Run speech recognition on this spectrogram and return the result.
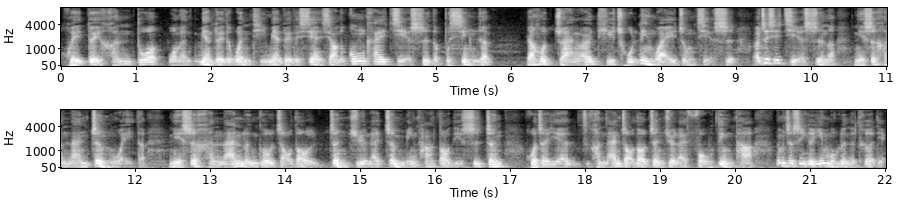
会对很多我们面对的问题、面对的现象的公开解释的不信任。然后转而提出另外一种解释，而这些解释呢，你是很难证伪的，你是很难能够找到证据来证明它到底是真，或者也很难找到证据来否定它。那么这是一个阴谋论的特点。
